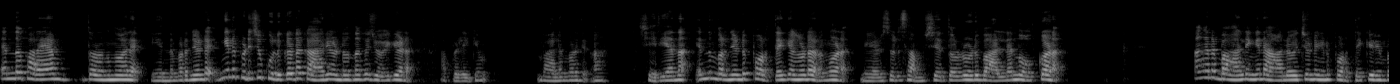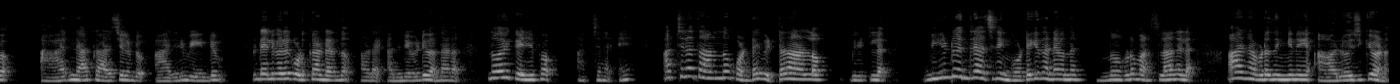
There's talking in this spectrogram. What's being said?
എന്തോ പറയാൻ തുടങ്ങുന്ന പോലെ. എന്ന് പറഞ്ഞുകൊണ്ട് ഇങ്ങനെ പിടിച്ച് കുലുക്കേണ്ട കാര്യമുണ്ടോ? എന്നൊക്കെ ചോദിക്കുകയാണ്. അപ്പോഴേക്കും ബാലൻ പറഞ്ഞു ആ ശരിയെന്നാ എന്നും പറഞ്ഞുകൊണ്ട് പുറത്തേക്ക് അങ്ങോട്ട് ഇറങ്ങുവാണ്. നേഴ്സ് ഒരു സംശയത്തോടുകൂടി ബാലനെ നോക്കുവാണ്. അങ്ങനെ ബാലൻ ഇങ്ങനെ ആലോചിച്ചുകൊണ്ട് ഇങ്ങനെ പുറത്തേക്ക് വരുമ്പോൾ ആര്യൻ ആ കാഴ്ച കണ്ടു. ആര്യൻ വീണ്ടും ഡെലിവറി കൊടുക്കാണ്ടായിരുന്നു. അവിടെ അതിനു വേണ്ടി വന്നാണ്. നോക്കി കഴിഞ്ഞപ്പോൾ അച്ഛനെ ഏ അച്ഛനെ താണെന്ന് കൊണ്ടേ വിട്ടതാണല്ലോ വീട്ടിൽ. വീണ്ടും എന്തിനാ അച്ഛൻ ഇങ്ങോട്ടേക്ക് തന്നെ വന്ന്? ഒന്നും കൂടെ മനസ്സിലാകുന്നില്ല ആര്യൻ അവിടെ നിന്ന് ഇങ്ങനെ ആലോചിക്കുവാണ്.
